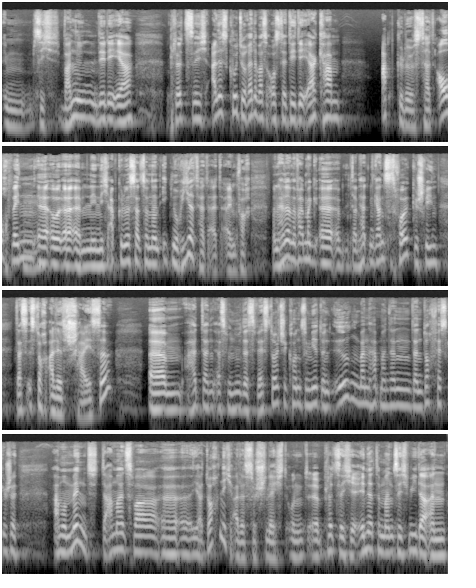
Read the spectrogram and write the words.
im sich wandelnden DDR plötzlich alles Kulturelle, was aus der DDR kam, abgelöst hat. Auch wenn, äh, oder, ähm, nee, nicht abgelöst hat, sondern ignoriert hat halt einfach. Man hat dann auf einmal, äh, dann hat ein ganzes Volk geschrien, das ist doch alles scheiße. Ähm, hat dann erstmal nur das Westdeutsche konsumiert und irgendwann hat man dann, dann doch festgestellt, ah Moment, damals war äh, äh, ja doch nicht alles so schlecht und äh, plötzlich erinnerte man sich wieder an,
